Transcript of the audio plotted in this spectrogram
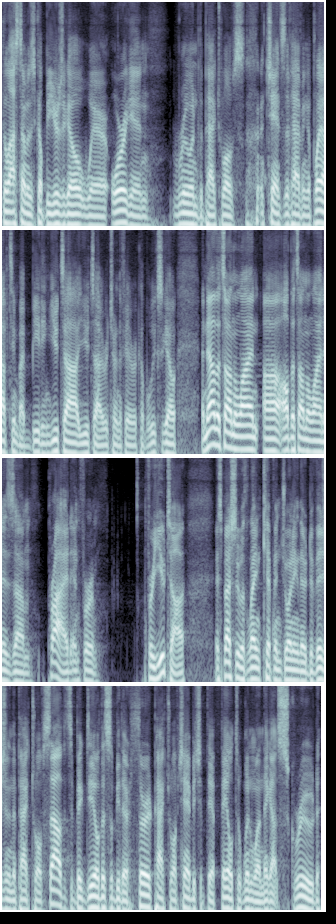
The last time was a couple years ago where Oregon ruined the Pac 12's chances of having a playoff team by beating Utah. Utah returned the favor a couple weeks ago. And now that's on the line, uh, all that's on the line is um, pride. And for, for Utah, especially with Lane Kiffin joining their division in the Pac 12 South, it's a big deal. This will be their third Pac 12 championship. They have failed to win one. They got screwed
